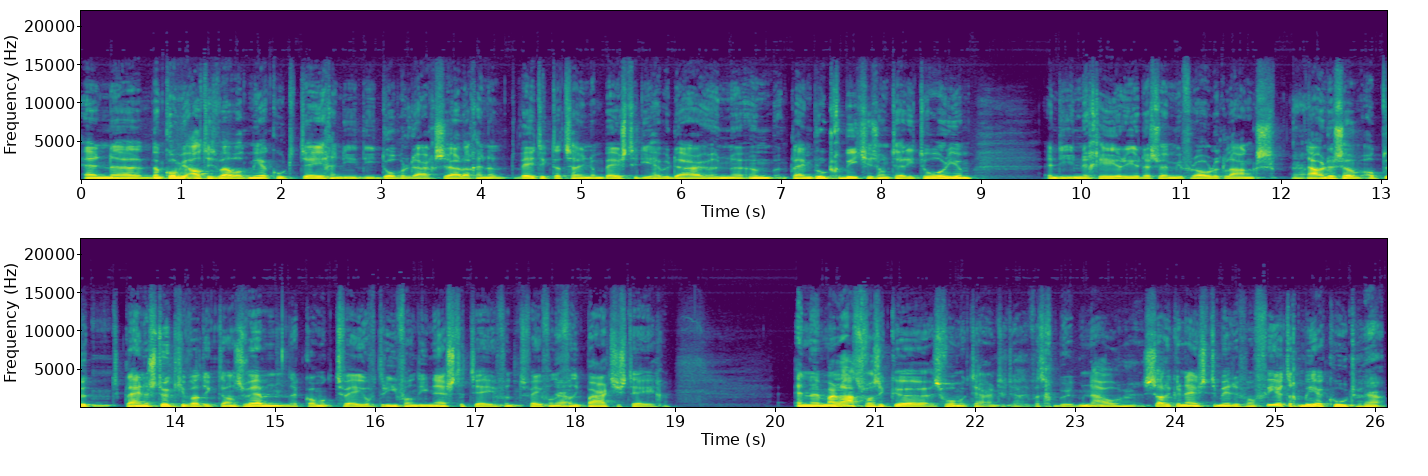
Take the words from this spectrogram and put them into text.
En dan kom je altijd wel wat meer koeten tegen. En die, die dobberen daar gezellig. En dan weet ik dat zijn dan beesten die hebben daar hun, hun een klein broedgebiedje, zo'n territorium. En die je, daar zwem je vrolijk langs. Nou, dus op het kleine stukje wat ik dan zwem, daar kom ik twee of drie van die nesten tegen, twee van, Ja. van die paardjes tegen. En, eh, maar laatst was ik, eh zwom ik daar en toen dacht ik, wat gebeurt me nou? Zat ik ineens te midden van veertig meerkoeten. ja,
